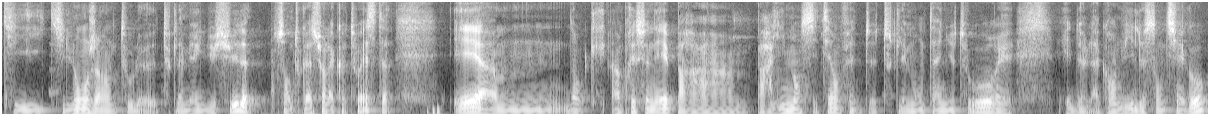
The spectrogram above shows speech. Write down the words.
qui, qui longe hein, tout le, toute l'Amérique du Sud, en tout cas sur la côte ouest. Et euh, donc impressionné par, par l'immensité en fait de toutes les montagnes autour et, de la grande ville de Santiago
